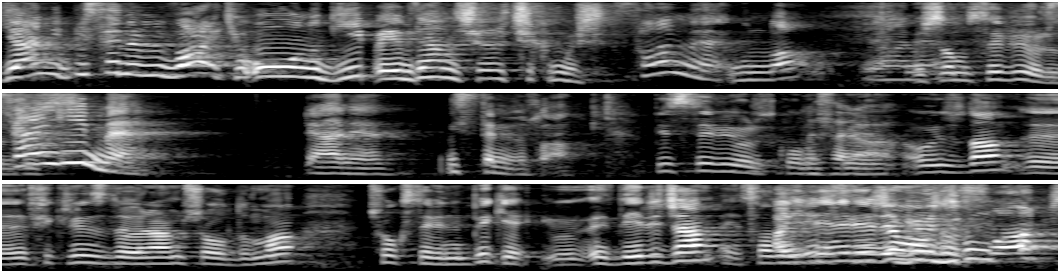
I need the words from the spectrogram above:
Yani bir sebebi var ki o onu giyip evden dışarı çıkmış. Sana ne bundan? Yani ama seviyoruz Sen biz. giyme. Yani istemiyorsan. Biz seviyoruz konuşmayı. Mesela. O yüzden e, fikrinizi de öğrenmiş olduğuma çok sevindim. Peki e, vereceğim. e, Sana Ay, hediyeni hepsinde vereceğim. ama gözüm var.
